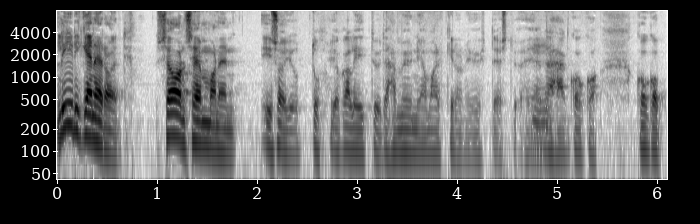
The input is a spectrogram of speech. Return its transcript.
liidigenerointi. Se on semmoinen iso juttu, joka liittyy tähän myynnin ja markkinoinnin yhteistyöhön mm. ja tähän koko, koko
